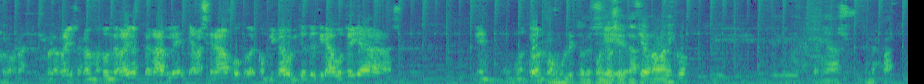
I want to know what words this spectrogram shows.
Con los rayos. con los rayos, sacar un montón de rayos, pegarle, y además era un poco complicado porque tío te tiraba botellas en un montón. Con mulitos de pollo, Sí. sí, te hacía un abanico y tenías un espacio.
